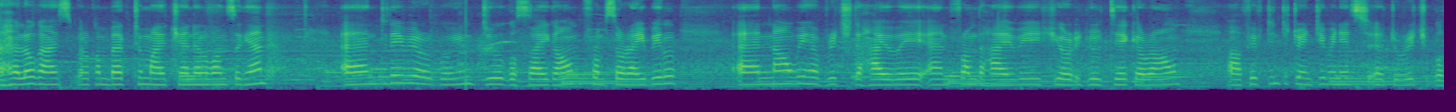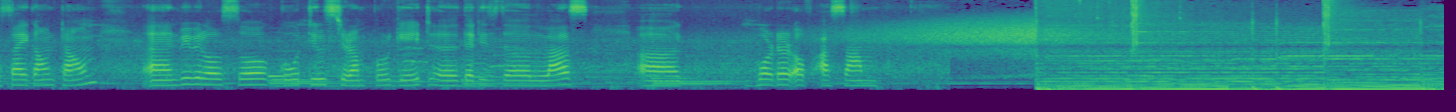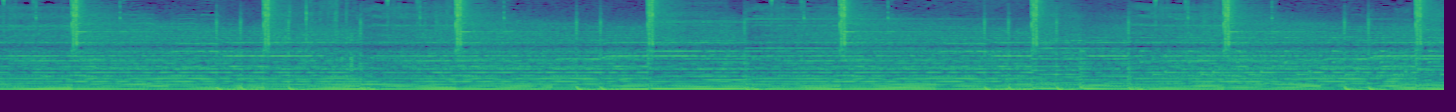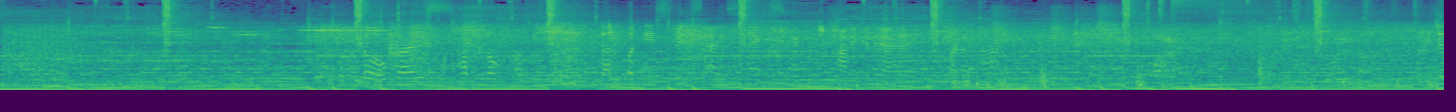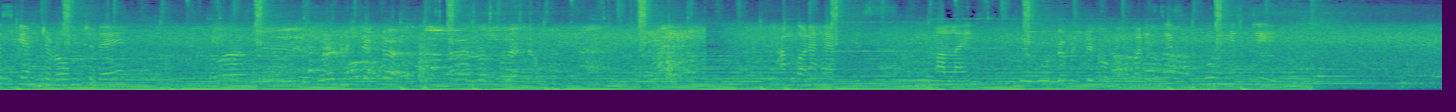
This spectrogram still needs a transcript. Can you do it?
hello guys. Welcome back to my channel once again. And today we are going to Gosai Gossaigaon from Saraibil and now we have reached the highway and from the highway here it will take around uh, 15 to 20 minutes uh, to reach Gosai Gossaigaon town. And we will also go till Srirampur gate uh, that is the last uh, border of Assam and snacks खाने के लिए आए हैं paratha just came to Rome today I'm gonna have this malai. What is this? Gur misti.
